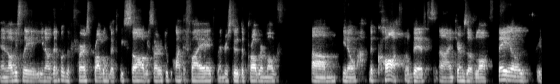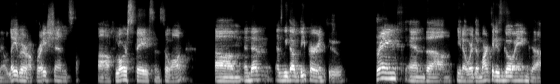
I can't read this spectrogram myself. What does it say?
And obviously, you know, that was the first problem that we saw. We started to quantify it. We understood the problem of, um, you know, the cost of this uh, in terms of lost sales, you know, labor, operations, uh, floor space, and so on. Um, and then as we dug deeper into shrink and um, you know where the market is going, uh,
